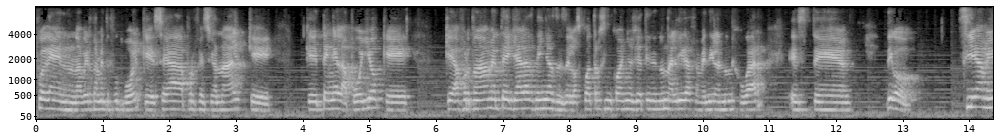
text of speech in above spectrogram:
jueguen abiertamente fútbol, que sea profesional, que, que tenga el apoyo, que, que afortunadamente ya las niñas desde los 4 o 5 años ya tienen una liga femenil en donde jugar. Este, digo, sí a mí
